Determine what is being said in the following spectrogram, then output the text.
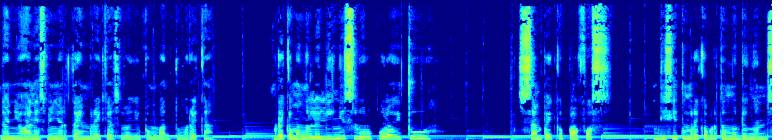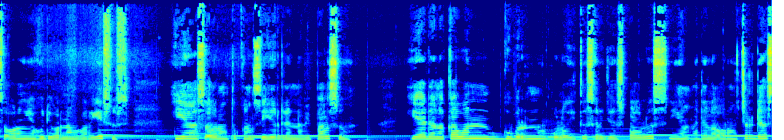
dan Yohanes menyertai mereka sebagai pembantu mereka. Mereka mengelilingi seluruh pulau itu sampai ke Pafos. Di situ mereka bertemu dengan seorang Yahudi bernama Bar Yesus. Ia seorang tukang sihir dan nabi palsu. Ia adalah kawan gubernur pulau itu Sergius Paulus yang adalah orang cerdas.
